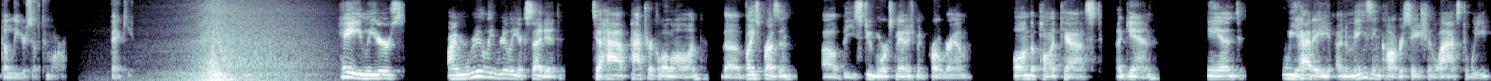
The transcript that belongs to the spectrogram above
the leaders of tomorrow. Thank you. Hey, leaders. I'm really, really excited to have Patrick Lalonde, the vice president of the Student Works Management Program, on the podcast again. And we had a, an amazing conversation last week.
